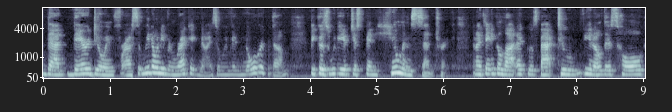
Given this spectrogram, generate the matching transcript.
that they're doing for us that we don't even recognize and we've ignored them because we have just been human centric. And I think a lot it goes back to, you know, this whole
